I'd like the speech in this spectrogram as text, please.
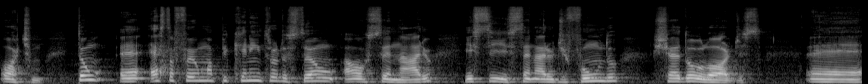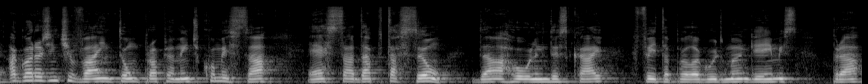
Ótimo. Então, é, esta foi uma pequena introdução ao cenário, esse cenário de fundo, Shadow Lords. É, agora a gente vai então propriamente começar essa adaptação da Hole in the Sky, feita pela Goodman Games, para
